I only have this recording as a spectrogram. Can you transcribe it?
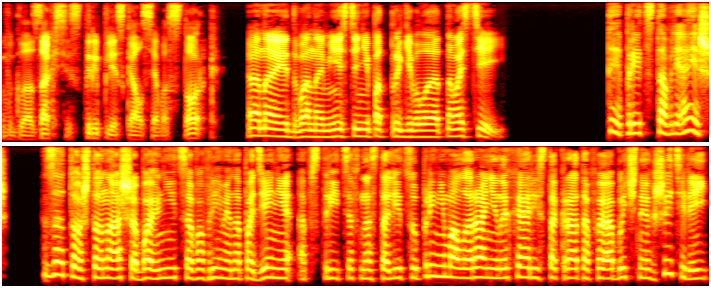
В глазах сестры плескался восторг, она едва на месте не подпрыгивала от новостей. «Ты представляешь? За то, что наша больница во время нападения австрийцев на столицу принимала раненых и аристократов и обычных жителей,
